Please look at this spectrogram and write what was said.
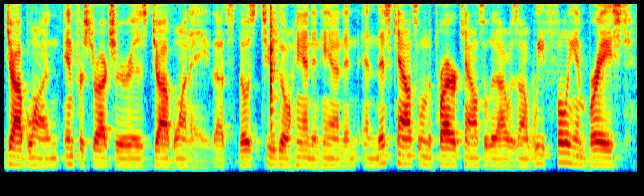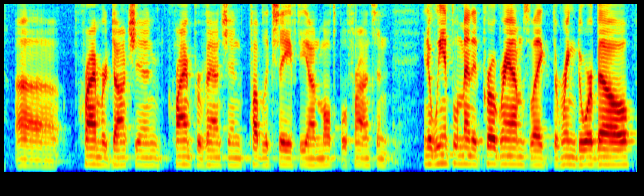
job one. Infrastructure is job one A. That's those two go hand in hand. And and this council and the prior council that I was on, we fully embraced uh, crime reduction, crime prevention, public safety on multiple fronts. And you know, we implemented programs like the Ring doorbell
